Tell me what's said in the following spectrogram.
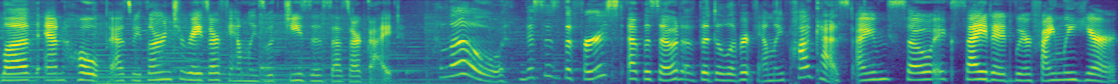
love, and hope as we learn to raise our families with Jesus as our guide. Hello, this is the first episode of the Deliberate Family Podcast. I am so excited we're finally here.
